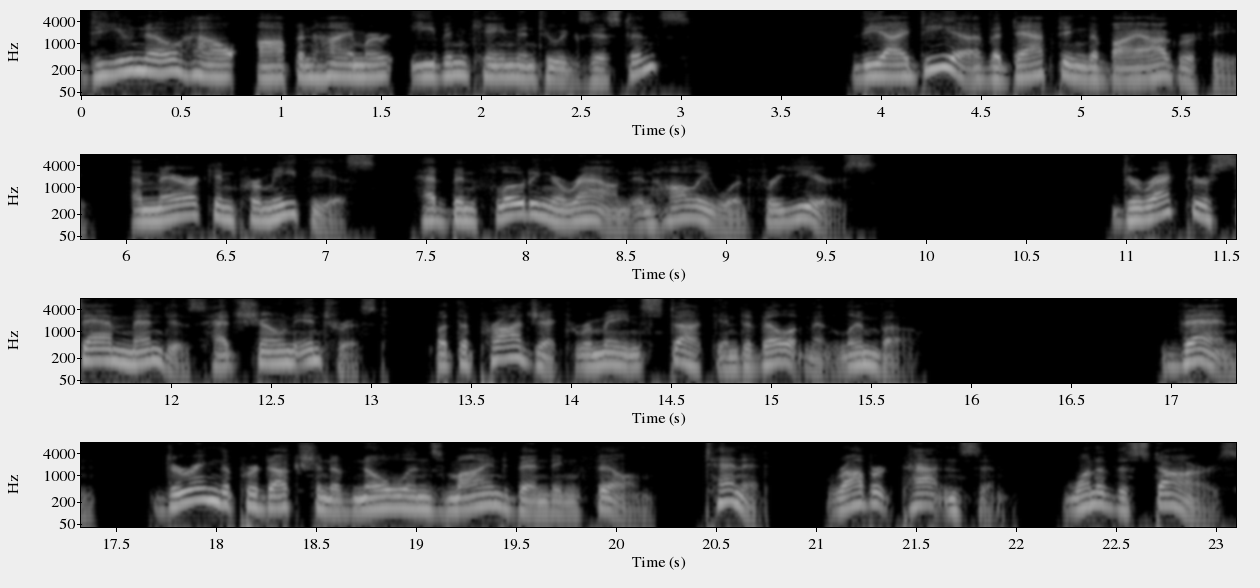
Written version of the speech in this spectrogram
Do you know how Oppenheimer even came into existence? The idea of adapting the biography, American Prometheus, had been floating around in Hollywood for years. Director Sam Mendes had shown interest, but the project remained stuck in development limbo. Then, during the production of Nolan's mind-bending film, Tenet, Robert Pattinson, one of the stars,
